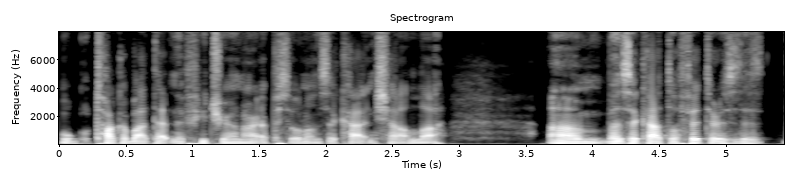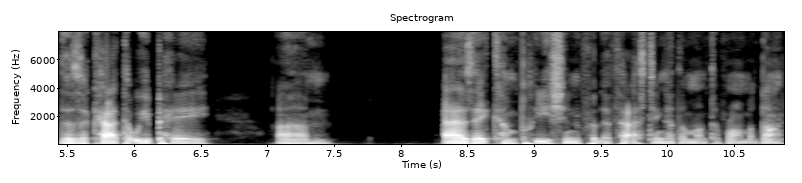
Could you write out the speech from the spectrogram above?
we'll talk about that in the future on our episode on zakat, inshallah. Um, but zakat al-fitr is the, the zakat that we pay, um, as a completion for the fasting of the month of Ramadan.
